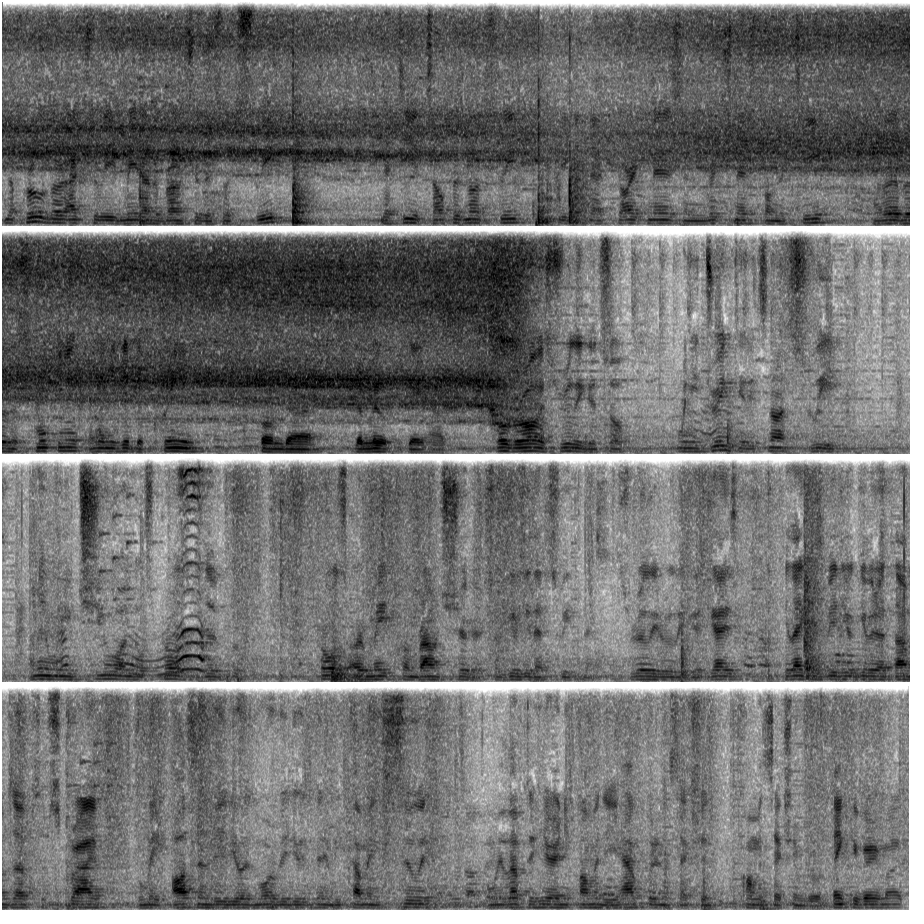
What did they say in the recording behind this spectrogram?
The pearls are actually made out of brown sugar, so it's sweet. The tea itself is not sweet. You get that darkness and richness from the tea, a little bit of the smokiness, and then you get the cream from the the milk they have. Overall, it's really good. So when you drink it, it's not sweet, and then when you chew on those pearls, the pearls are made from brown sugar, so it gives you that sweetness. It's really, really good. Guys, if you like this video, give it a thumbs up, subscribe. We'll make awesome videos. More videos gonna be coming soon. And we love to hear any comment that you have. Put in the section, comment section below. Thank you very much.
